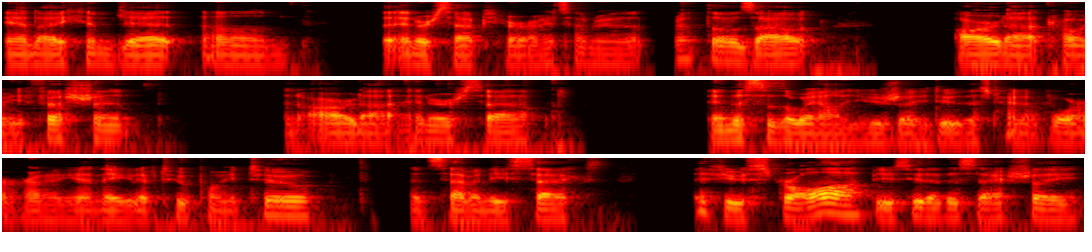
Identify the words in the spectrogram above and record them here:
and I can get um, the intercept here, right? So I'm going to print those out. r dot coefficient and r dot intercept. And this is the way I'll usually do this kind of work, right? I get negative 2.2 and 76. If you scroll up, you see that this is actually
